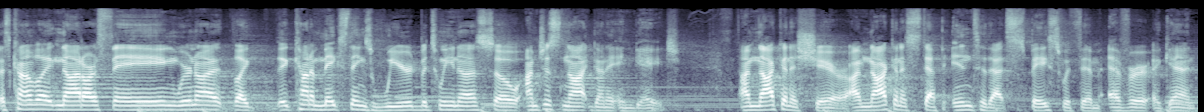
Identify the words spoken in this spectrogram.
that's kind of like not our thing. We're not like, it kind of makes things weird between us. So I'm just not gonna engage. I'm not gonna share. I'm not gonna step into that space with them ever again.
